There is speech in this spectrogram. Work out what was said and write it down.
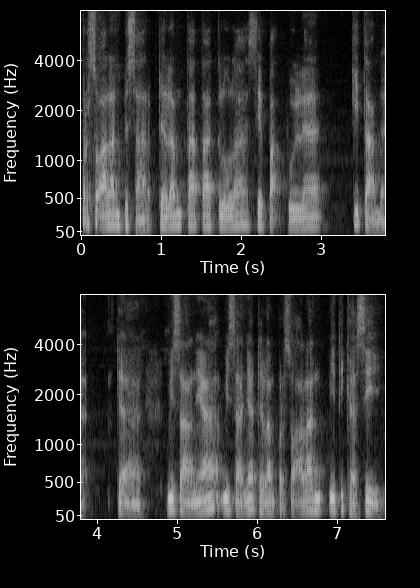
persoalan besar dalam tata kelola sepak bola kita, Mbak. Da, misalnya, misalnya dalam persoalan mitigasi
